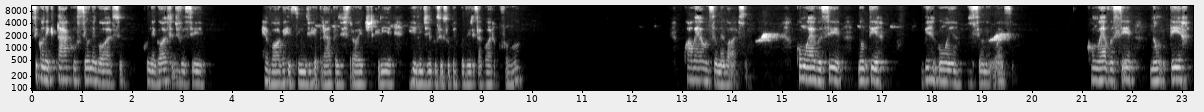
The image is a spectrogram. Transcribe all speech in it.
se conectar com o seu negócio, com o negócio de você, revoga, rescinde, retrata, destrói, descria e reivindica os seus superpoderes agora, por favor. Qual é o seu negócio? Como é você não ter vergonha do seu negócio? Como é você não ter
